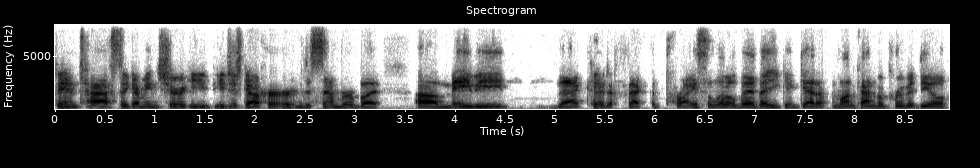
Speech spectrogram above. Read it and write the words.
fantastic. I mean, sure, he he just got hurt in December, but uh, maybe that could affect the price a little bit that you could get him on kind of a prove it deal.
